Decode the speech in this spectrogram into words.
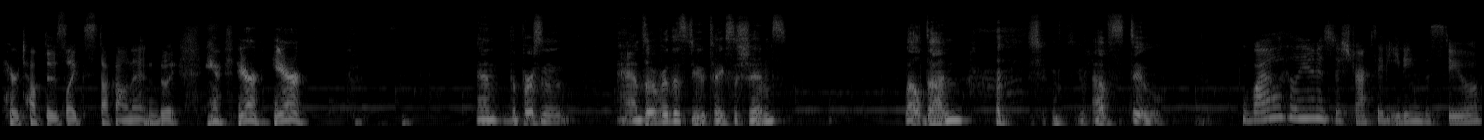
hair tuft is like stuck on it, and be like, Here, here, here. and the person hands over the stew takes the shins well done you have stew While Hillian is distracted eating the stew,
